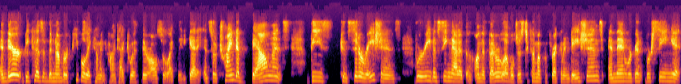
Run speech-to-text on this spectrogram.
And they're, because of the number of people they come in contact with, they're also likely to get it. And so trying to balance these considerations we're even seeing that at the, on the federal level just to come up with recommendations and then we're going we're seeing it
